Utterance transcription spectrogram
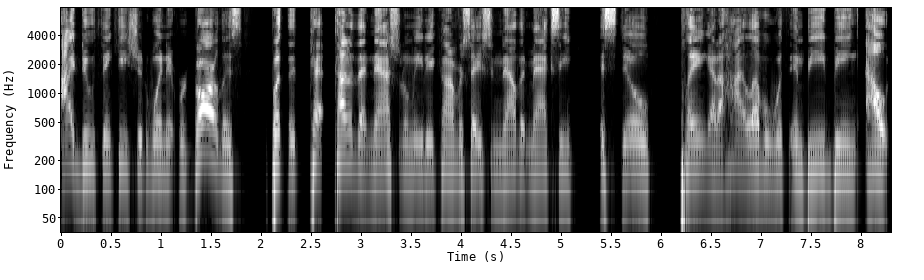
I do think he should win it regardless, but the kind of that national media conversation now that Maxey is still playing at a high level with Embiid being out,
